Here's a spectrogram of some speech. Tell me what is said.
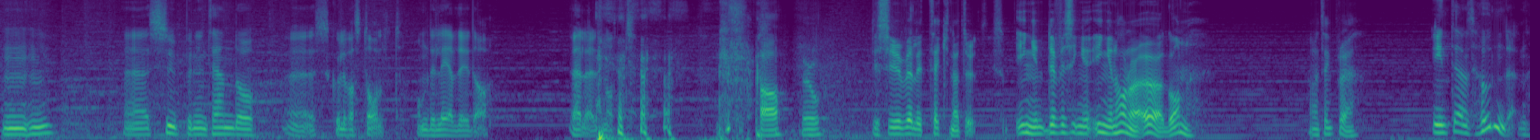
Mhm. Eh, Super Nintendo skulle vara stolt om det levde idag. Eller något. Ja, jo. Det ser ju väldigt tecknat ut. liksom. Ingen, det finns ingen, ingen har några ögon. Har ni tänkt på det? Inte ens hunden.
